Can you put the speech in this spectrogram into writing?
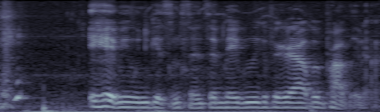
it hit me when you get some sense, and maybe we can figure it out, but probably not.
